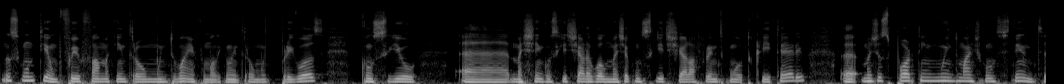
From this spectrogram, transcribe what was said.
No segundo tempo foi o Fama que entrou muito bem, o Famalicão entrou muito perigoso, conseguiu Uh, mas sem conseguir chegar ao gol, mas a conseguir chegar à frente com outro critério. Uh, mas o Sporting muito mais consistente.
